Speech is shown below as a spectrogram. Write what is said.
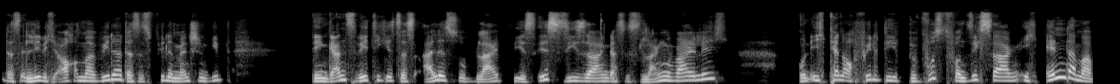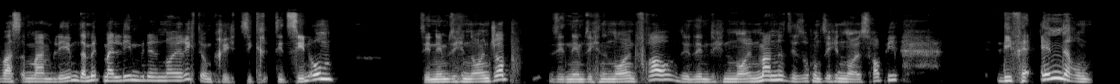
Das erlebe ich auch immer wieder, dass es viele Menschen gibt, denen ganz wichtig ist, dass alles so bleibt, wie es ist. Sie sagen, das ist langweilig. Und ich kenne auch viele, die bewusst von sich sagen, ich ändere mal was in meinem Leben, damit mein Leben wieder eine neue Richtung kriegt. Sie, sie ziehen um, sie nehmen sich einen neuen Job, sie nehmen sich eine neue Frau, sie nehmen sich einen neuen Mann, sie suchen sich ein neues Hobby. Die Veränderung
